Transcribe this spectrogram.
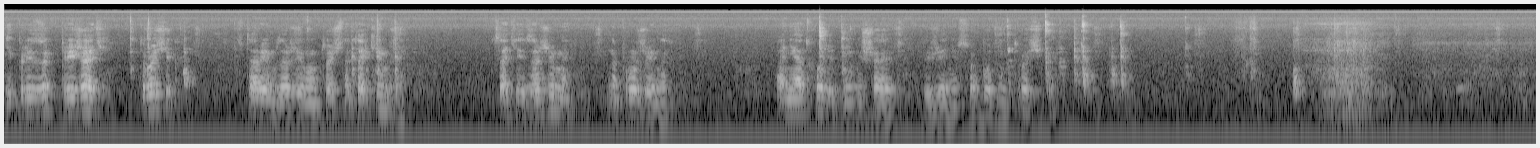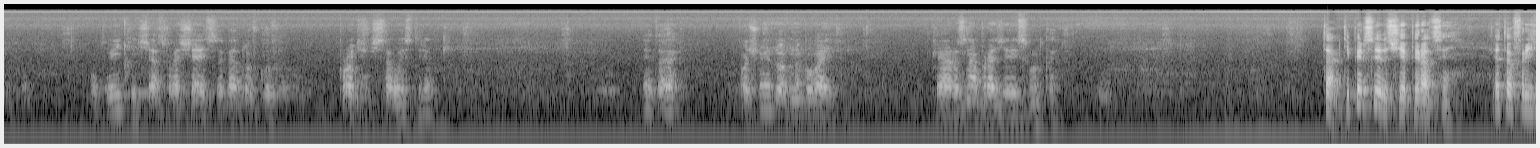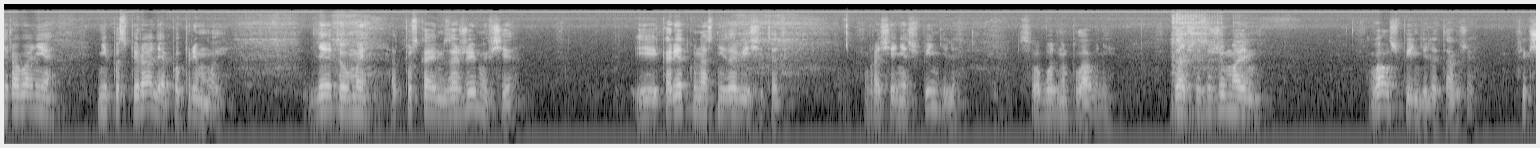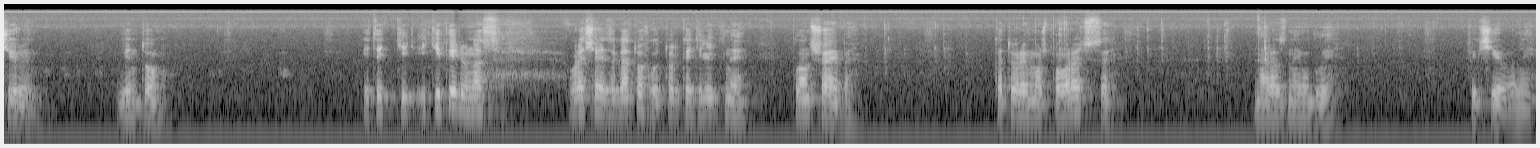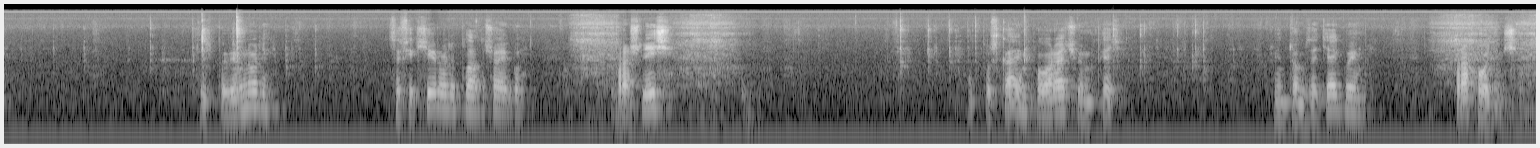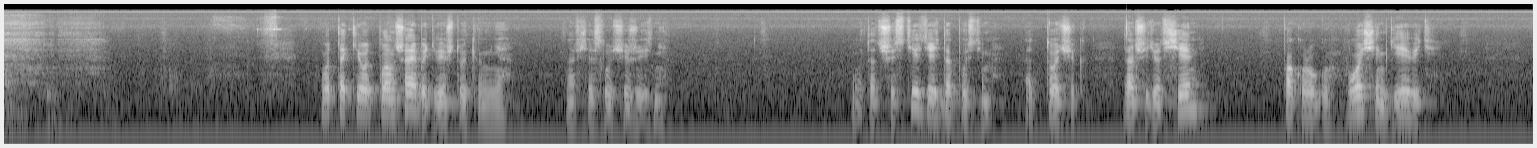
и прижать тросик вторым зажимом точно таким же. Кстати, зажимы на пружинах. Они отходят, не мешают движению свободным тросика. Вот видите, сейчас вращается заготовку против часовой стрелки. Это очень удобно бывает для разнообразия рисунка. Так, теперь следующая операция. Это фрезерование не по спирали, а по прямой. Для этого мы отпускаем зажимы все, и каретка у нас не зависит от вращения шпинделя в свободном плавании. Дальше зажимаем вал шпинделя также, фиксируем винтом. И, и теперь у нас вращает заготовку только делительная планшайба, которая может поворачиваться на разные углы, фиксированные. То есть повернули, зафиксировали планшайбу, прошлись, отпускаем, поворачиваем опять, винтом затягиваем, проходимся. Вот такие вот планшайбы, две штуки у меня на все случаи жизни. Вот от 6 здесь, допустим, от точек. Дальше идет 7 по кругу, 8, 9.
